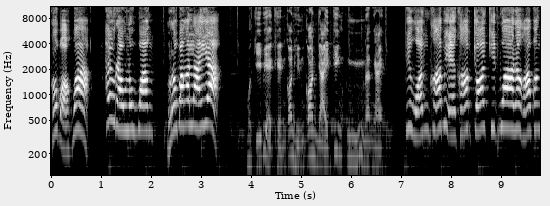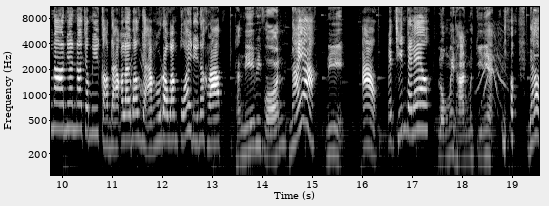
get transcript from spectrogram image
เขาบอกว่า ให้เราระวัง ระวังอะไรอะ่ะ เมื่อกี้พี่เอกเห็นก้อนหินก้อนใหญ่กิ้ง อืมนั่นไง พี่หวนครับพี่เอกครับจอร์ดคิดว่านะครับข้างหน้าเนี่ยน่าจะมีกับดักอะไรบางอย่างระวังตัวให้ดีนะครับ ทางนี้พี่ฝน ไหนอะ่ะนี่อ้าวเป็นชิ้นไปแล้ว ลงไม่ทันเมื่อกี้เนี่ย เดี๋ยว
